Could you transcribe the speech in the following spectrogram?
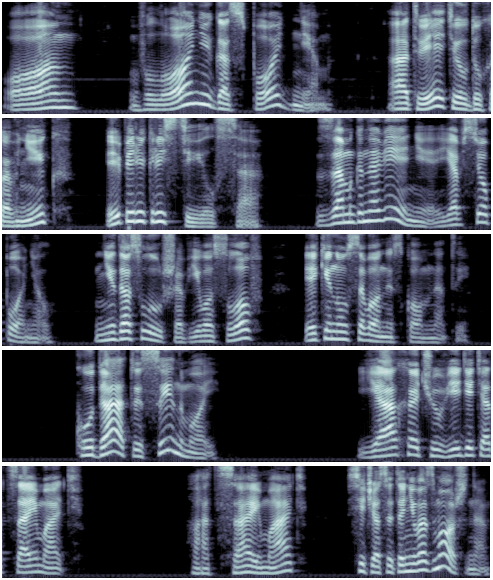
«Он в лоне Господнем», — ответил духовник и перекрестился. За мгновение я все понял. Не дослушав его слов, я кинулся вон из комнаты. «Куда ты, сын мой?» Я хочу видеть отца и мать». «Отца и мать? Сейчас это невозможно».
